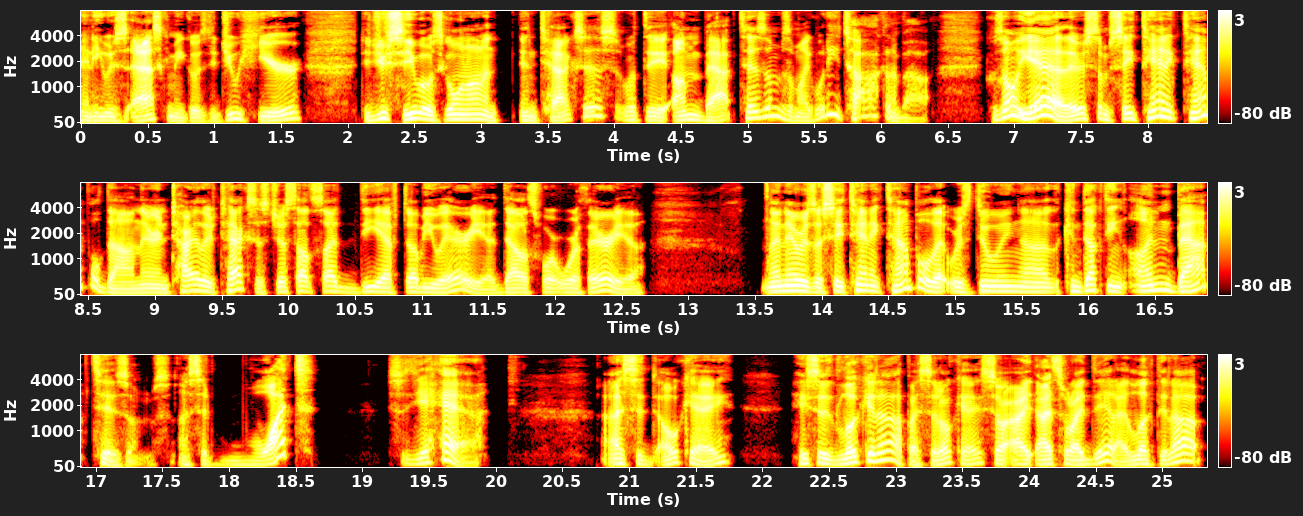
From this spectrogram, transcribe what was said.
And he was asking me, he goes, Did you hear? Did you see what was going on in, in Texas with the unbaptisms? I'm like, What are you talking about? He goes, Oh, yeah, there's some satanic temple down there in Tyler, Texas, just outside the DFW area, Dallas Fort Worth area. And there was a satanic temple that was doing, uh, conducting unbaptisms. I said, What? He said, Yeah. I said, Okay. He said, Look it up. I said, Okay. So I, that's what I did. I looked it up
